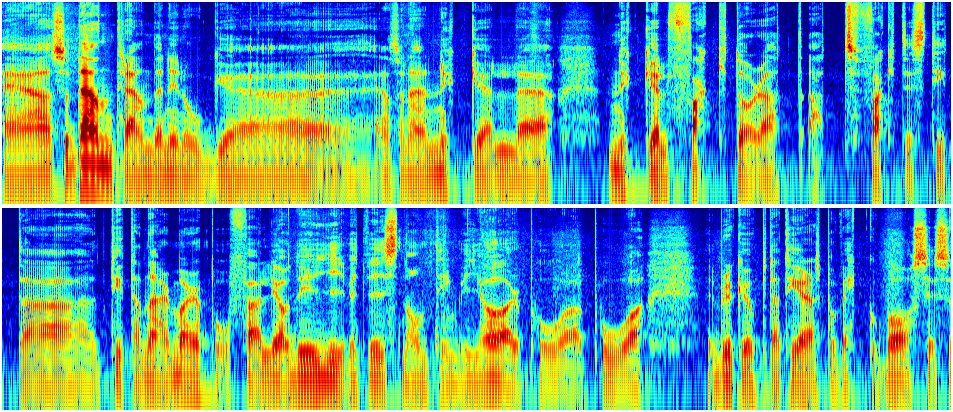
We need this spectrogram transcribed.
Eh, så den trenden är nog eh, en sån här nyckel, eh, nyckelfaktor att, att faktiskt titta, titta närmare på och följa. Och det är givetvis någonting vi gör på, på det brukar uppdateras på veckobasis.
